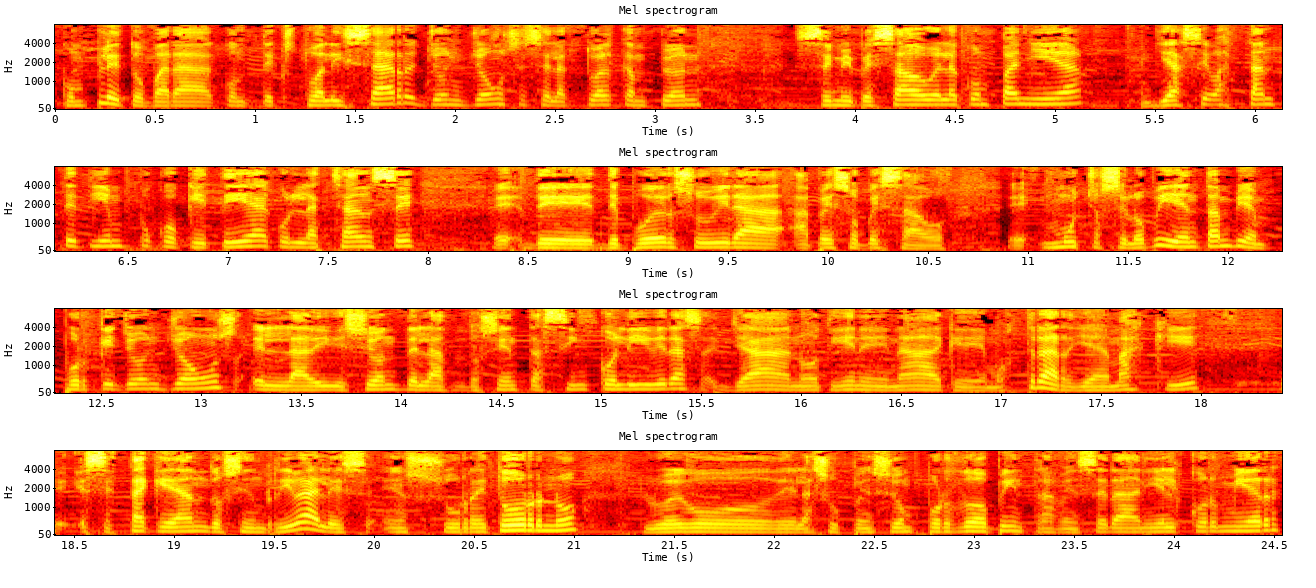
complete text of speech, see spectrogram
completo. Para contextualizar, John Jones es el actual campeón semipesado de la compañía, ya hace bastante tiempo coquetea con la chance eh, de, de, poder subir a, a peso pesado. Eh, muchos se lo piden también, porque John Jones en la división de las 205 libras ya no tiene nada que demostrar y además que eh, se está quedando sin rivales en su retorno luego de la suspensión por doping tras vencer a Daniel Cormier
